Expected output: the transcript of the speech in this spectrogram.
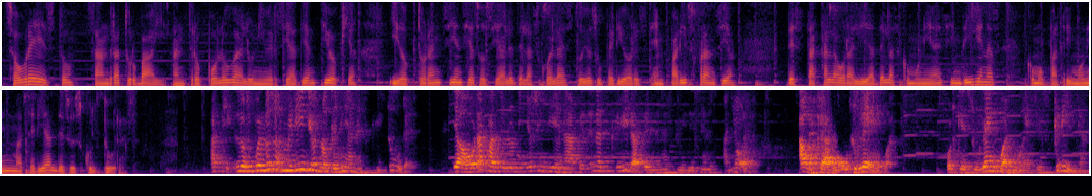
Sobre esto, Sandra Turbay, antropóloga de la Universidad de Antioquia y doctora en Ciencias Sociales de la Escuela de Estudios Superiores en París, Francia, destaca la oralidad de las comunidades indígenas como patrimonio inmaterial de sus culturas los pueblos amerindios no tenían escritura. Y ahora cuando los niños indígenas aprenden a escribir, aprenden a escribir en español, aunque hablan su lengua, porque su lengua no es escrita.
